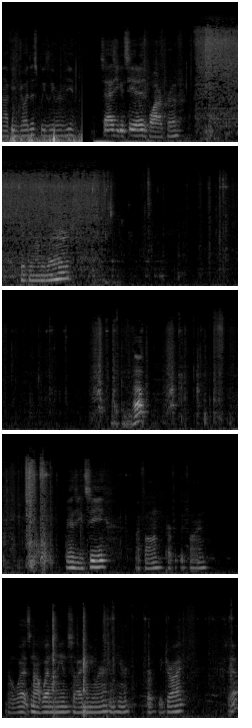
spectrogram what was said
uh, if you enjoyed this, please leave a review. So as you can see, it is waterproof. Stick it under there. Open it up. As you can see, my phone perfectly fine. No wet. It's not wet on the inside anywhere in here. Perfectly dry. So yeah.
